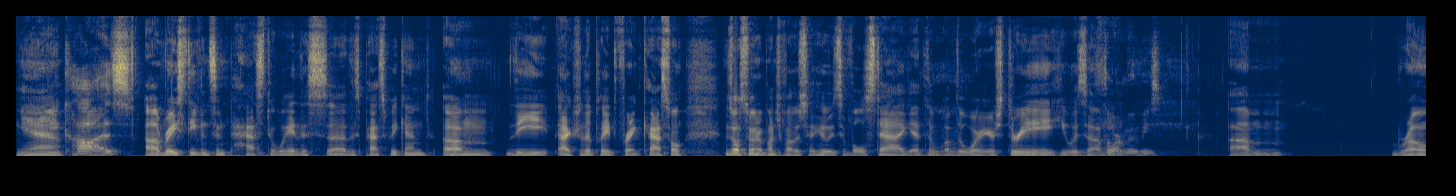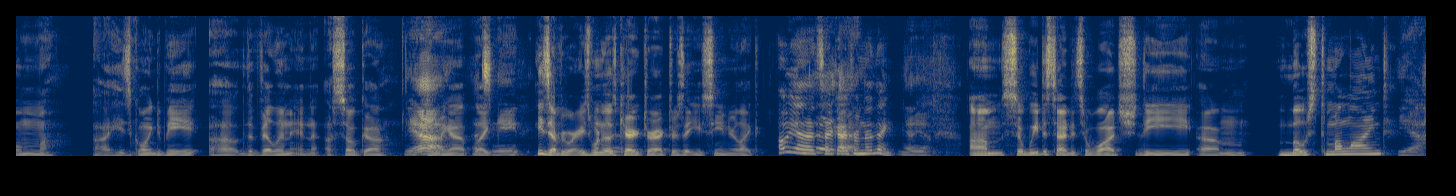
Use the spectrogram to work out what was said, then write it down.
Yeah. because Uh, Ray Stevenson passed away this uh, this past weekend. Um, the actor that played Frank Castle. He was also in a bunch of other stuff. He was a Volstagg at the, of the Warriors Three. He was um, Thor movies. Rome. Uh, he's going to be uh, the villain in Ahsoka Yeah, coming up. like neat. he's everywhere. He's one of those character actors that you see and you're like, oh yeah, that's that guy guy. from the thing. Yeah, yeah, Um, so we decided to watch the um, most maligned, yeah.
